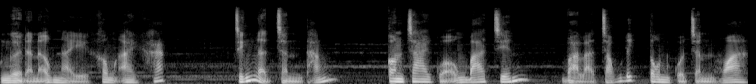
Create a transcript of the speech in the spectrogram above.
Người đàn ông này không ai khác Chính là Trần Thắng, Con trai của ông bá chiến Và là cháu đích tôn của Trần Hoa.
